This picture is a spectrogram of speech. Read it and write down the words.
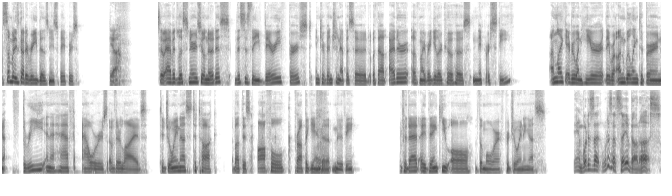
somebody's got to read those newspapers. yeah. So, avid listeners, you'll notice this is the very first intervention episode without either of my regular co hosts, Nick or Steve. Unlike everyone here, they were unwilling to burn three and a half hours of their lives to join us to talk about this awful propaganda movie. And for that, I thank you all the more for joining us. Damn, what does that what does that say about us?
